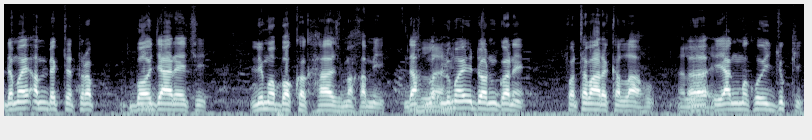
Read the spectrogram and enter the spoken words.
damay am mbégte trop boo jaaree ci li ma bokk ak xaaj ma xam yi ndax lu may doon gone fa tabaarakallaahu yaa ngi ma koy jukki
